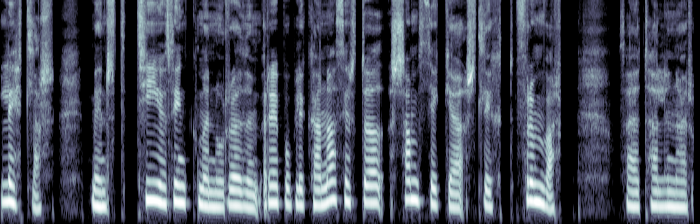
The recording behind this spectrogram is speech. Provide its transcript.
litlar. Minst tíu þingmenn úr rauðum republikana þyrtu að samþykja slikt frumvarp. Það er talinar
